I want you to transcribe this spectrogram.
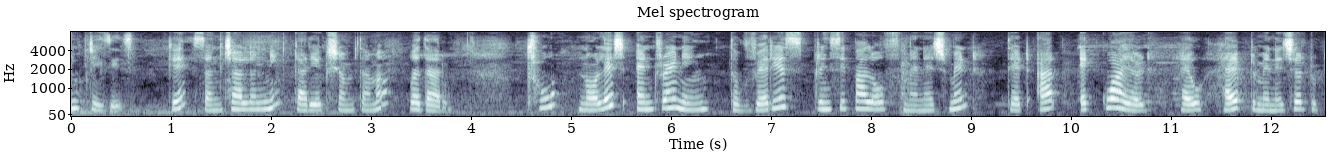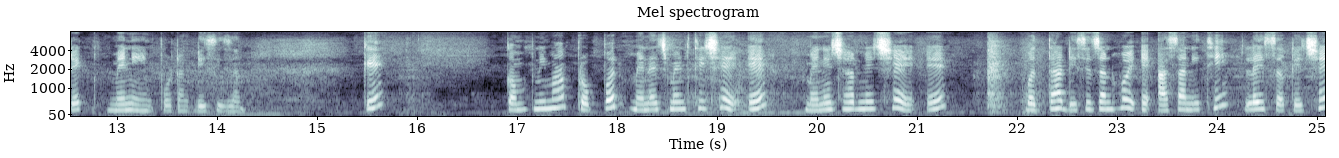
increases કે સંચાલનની કાર્યક્ષમતામાં વધારો through knowledge and training the various principle of management that are acquired have helped manager to take many important decision. કે કંપનીમાં પ્રોપર મેનેજમેન્ટથી છે એ મેનેજરને છે એ બધા ડિસિઝન હોય એ આસાનીથી લઈ શકે છે.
